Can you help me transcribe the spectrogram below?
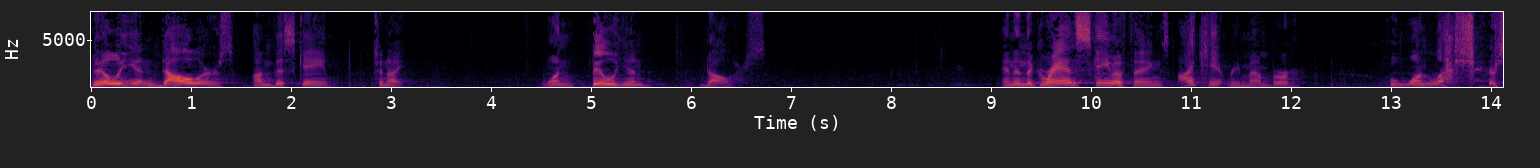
billion on this game tonight. $1 billion. And in the grand scheme of things, I can't remember who won last year's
